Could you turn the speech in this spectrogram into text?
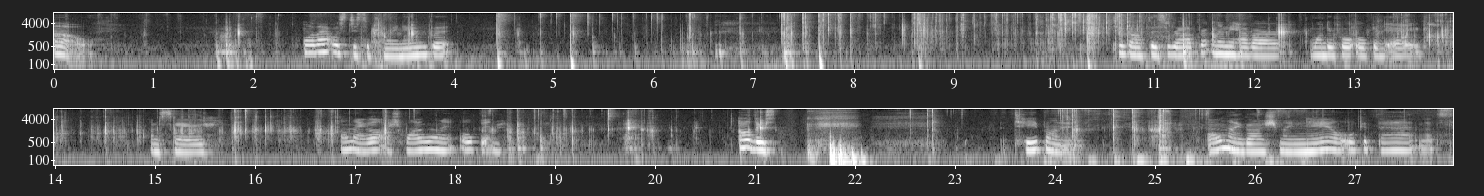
Oh. Well, that was disappointing, but. Take off this wrapper, and then we have our wonderful opened egg. I'm scared. Oh my gosh, why won't it open? Oh, there's tape on it. Oh my gosh, my nail. Look at that. That's.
